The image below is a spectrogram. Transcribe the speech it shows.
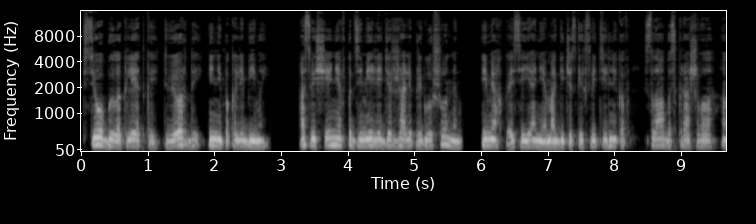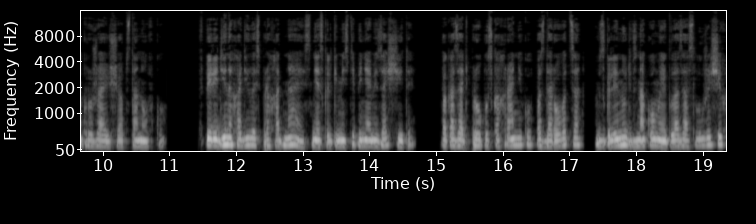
Все было клеткой, твердой и непоколебимой. Освещение в подземелье держали приглушенным, и мягкое сияние магических светильников слабо скрашивало окружающую обстановку. Впереди находилась проходная с несколькими степенями защиты. Показать пропуск охраннику, поздороваться, взглянуть в знакомые глаза служащих,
